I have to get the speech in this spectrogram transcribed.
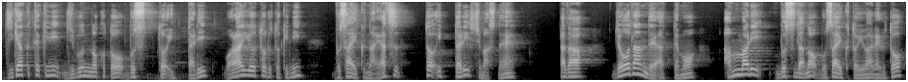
自虐的に自分のことをブスと言ったり、笑いを取るときに、ブサイクなやつと言ったりしますね。ただ、冗談であっても、あんまりブスだのブサイクと言われると、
